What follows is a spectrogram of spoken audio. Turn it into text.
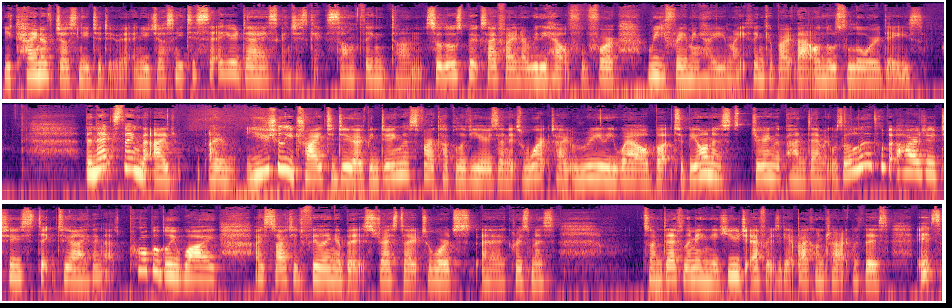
You kind of just need to do it and you just need to sit at your desk and just get something done. So, those books I find are really helpful for reframing how you might think about that on those lower days. The next thing that I I usually try to do, I've been doing this for a couple of years and it's worked out really well, but to be honest, during the pandemic was a little bit harder to stick to, and I think that's probably why I started feeling a bit stressed out towards uh, Christmas. So I'm definitely making a huge effort to get back on track with this. It's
